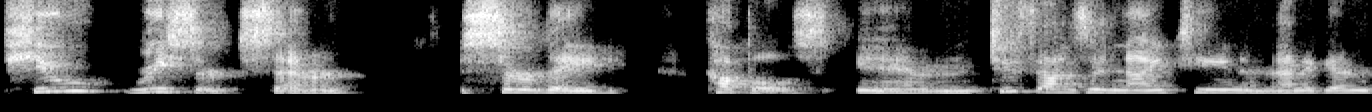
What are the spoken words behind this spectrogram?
Pew Research Center surveyed couples in 2019 and then again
